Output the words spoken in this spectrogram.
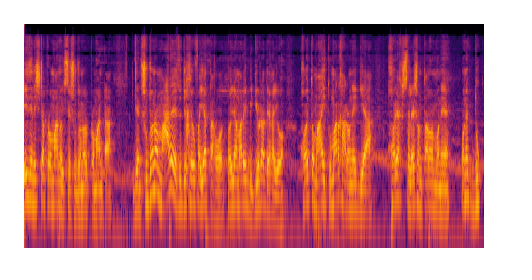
এই জিনিসটা প্রমাণ হয়েছে সুজনের প্রমাণটা যে সুজনের মারে যদি কেউ ফাইয়ার থাকো তাহলে আমার এই ভিডিওটা দেখাইও। হয়তো মাই তোমার কারণে গিয়া হরেক ছেলে সন্তানের মনে অনেক দুঃখ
